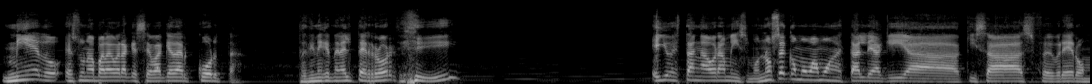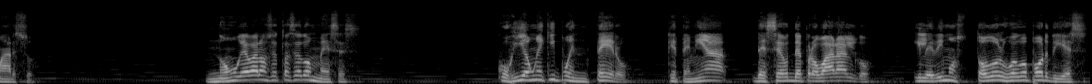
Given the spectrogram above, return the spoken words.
Miedo es una palabra que se va a quedar corta. Usted tiene que tener terror. Sí. Ellos están ahora mismo. No sé cómo vamos a estar de aquí a quizás febrero o marzo. No jugué baloncesto hace dos meses. Cogí a un equipo entero que tenía deseos de probar algo y le dimos todo el juego por 10.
